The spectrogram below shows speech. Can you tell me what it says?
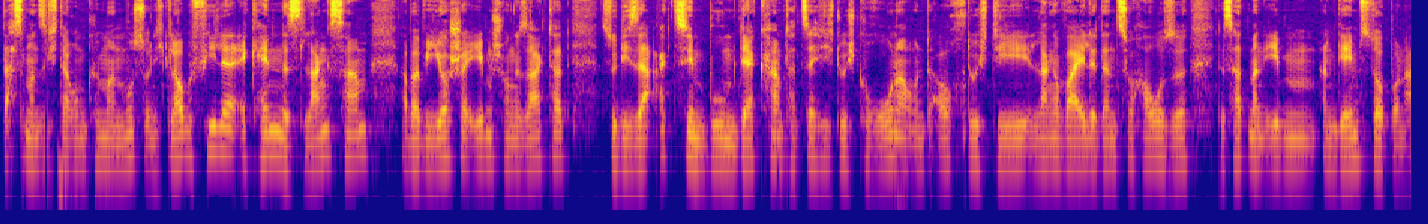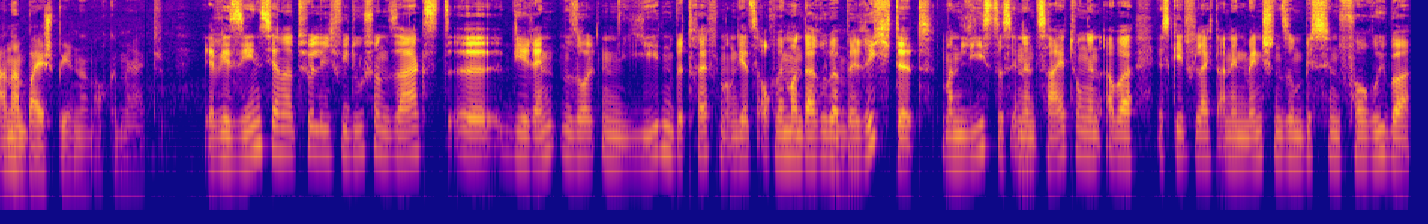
dass man sich darum kümmern muss. Und ich glaube, viele erkennen das langsam. Aber wie Joscha eben schon gesagt hat, so dieser Aktienboom, der kam tatsächlich durch Corona und auch durch die Langeweile dann zu Hause. Das hat man eben an GameStop und anderen Beispielen dann auch gemerkt. Ja, wir sehen es ja natürlich, wie du schon sagst, äh, die Renten sollten jeden betreffen. Und jetzt auch, wenn man darüber mhm. berichtet, man liest es in den Zeitungen, aber es geht vielleicht an den Menschen so ein bisschen vorüber.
